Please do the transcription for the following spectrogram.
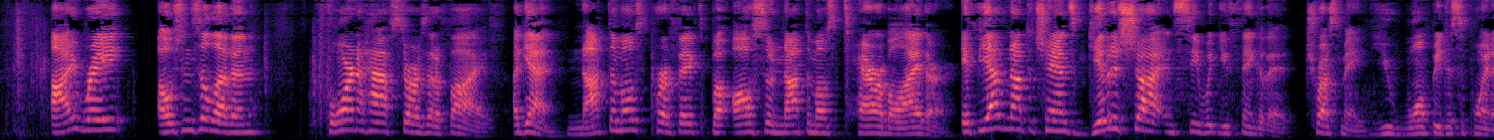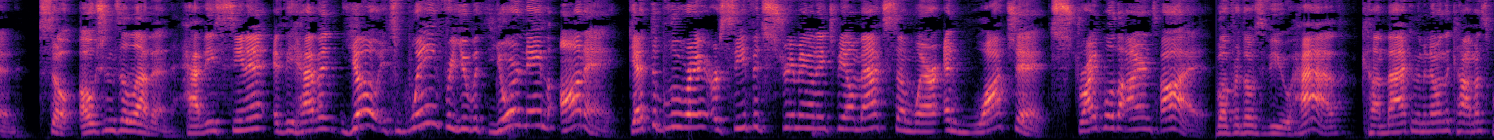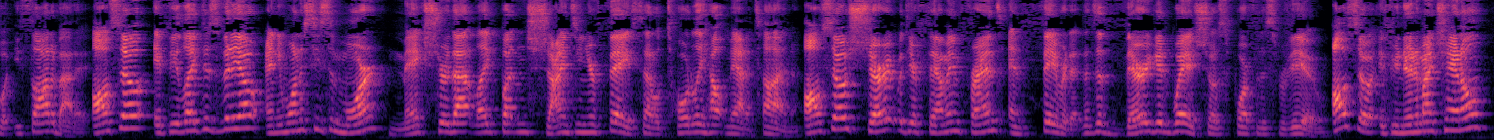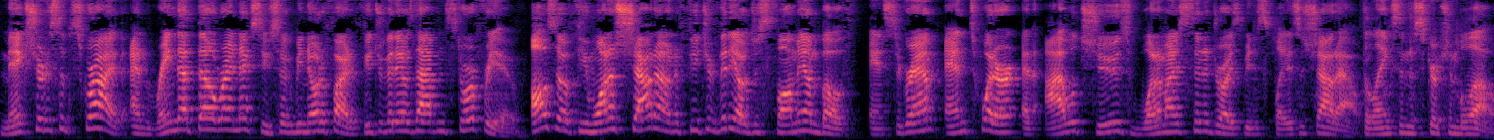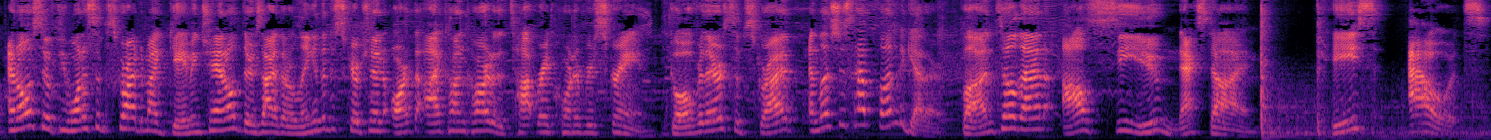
I rate Ocean's Eleven four and a half stars out of five. Again, not the most perfect, but also not the most terrible either. If you have not the chance, give it a shot and see what you think of it. Trust me, you won't be disappointed. So, Ocean's 11, have you seen it? If you haven't, yo, it's waiting for you with your name on it. Get the Blu-ray or see if it's streaming on HBO Max somewhere and watch it. Strike while the iron's hot. But for those of you who have, come back and let me know in the comments what you thought about it. Also, if you like this video and you want to see some more, make sure that like button shines in your face. That'll totally help me out a ton. Also, share it with your family and friends and favorite it. That's a very good way to show support for this review. Also, if you're new to my channel, make sure to subscribe and ring that bell right next to you so you can be notified of future videos that I have in store for you. Also, if you want a shout out in a future video, just follow me on both Instagram, and Twitter, and I will choose one of my Cinedroids to be displayed as a shout out. The link's in the description below. And also, if you want to subscribe to my gaming channel, there's either a link in the description or at the icon card at the top right corner of your screen. Go over there, subscribe, and let's just have fun together. But until then, I'll see you next time. Peace out.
